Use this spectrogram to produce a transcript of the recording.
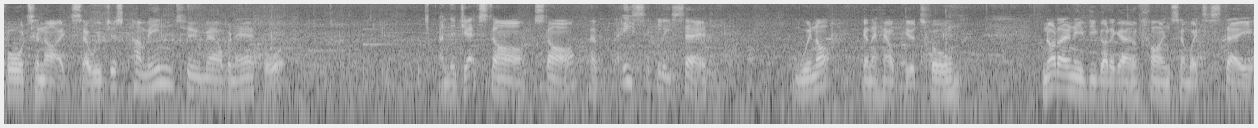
for tonight. So we've just come into Melbourne Airport and the Jetstar staff have basically said, we're not going to help you at all. Not only have you got to go and find somewhere to stay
